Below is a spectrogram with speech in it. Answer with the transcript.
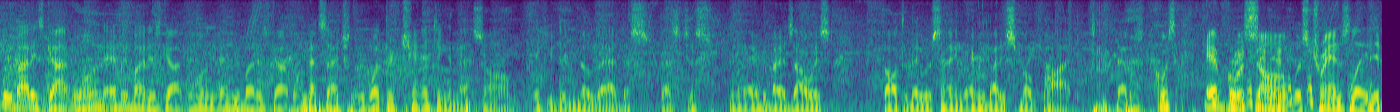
Everybody's got one. Everybody's got one. Everybody's got one. That's actually what they're chanting in that song. If you didn't know that, that's that's just know, everybody's always thought that they were saying everybody smoke pot. That was, of course, every course song was translated.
